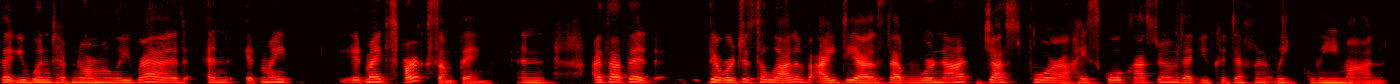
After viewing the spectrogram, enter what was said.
that you wouldn't have normally read and it might it might spark something and i thought that there were just a lot of ideas that were not just for a high school classroom that you could definitely gleam on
